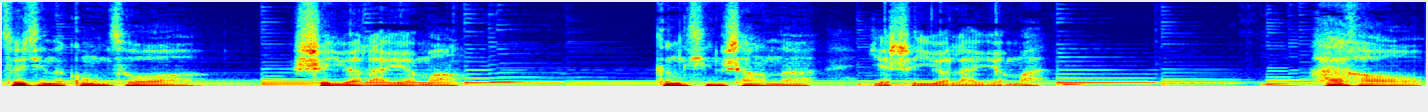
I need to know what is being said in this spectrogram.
最近的工作是越来越忙，更新上呢也是越来越慢。还好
